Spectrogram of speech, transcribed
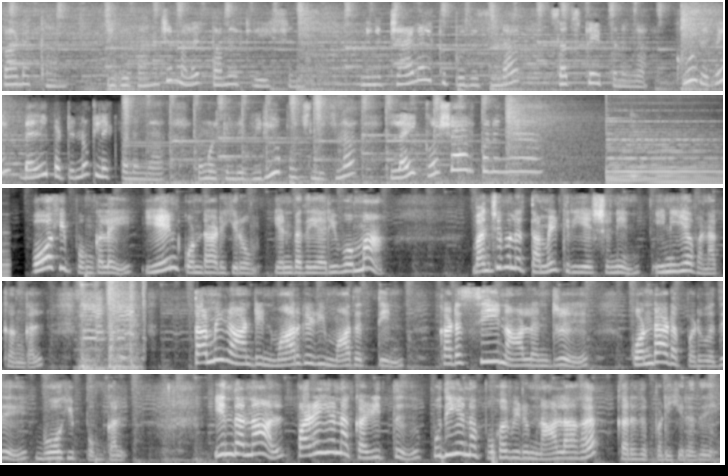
வணக்கம். இது வஞ்சமலர் தமிழ் கிரியேஷன் நீங்கள் சேனலுக்கு புதுசுன்னா சப்ஸ்கிரைப் பண்ணுங்க. கூடவே பெல் பட்டனும் கிளிக் பண்ணுங்க. உங்களுக்கு இந்த வீடியோ பிடிச்சிருந்துச்சுன்னா லைக்கும் ஷேர் பண்ணுங்க. போகி பொங்கலை ஏன் கொண்டாடுகிறோம் என்பதை அறிவோமா? மஞ்சுமலர் தமிழ் கிரியேஷனின் இனிய வணக்கங்கள். தமிழ் ஆண்டின் மார்கழி மாதத்தின் கடைசி நாளன்று கொண்டாடப்படுவது போகி பொங்கல். இந்த நாள் பழையன கழித்து புதியன புகவிடும் நாளாக கருதப்படுகிறது.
